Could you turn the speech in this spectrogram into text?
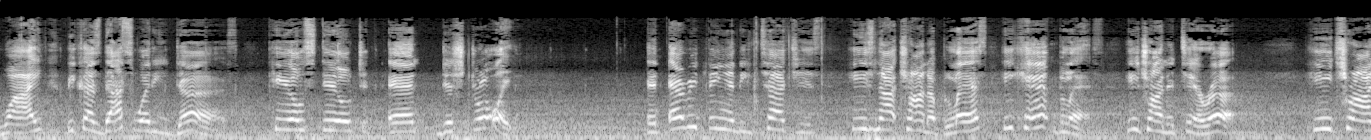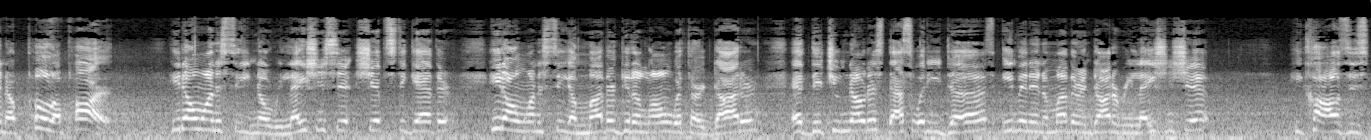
Why? Because that's what he does. kill, steal, and destroy. And everything that he touches, he's not trying to bless. He can't bless. He trying to tear up. He trying to pull apart. He don't want to see no relationships together. He don't want to see a mother get along with her daughter. And did you notice that's what he does? Even in a mother and daughter relationship, he causes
